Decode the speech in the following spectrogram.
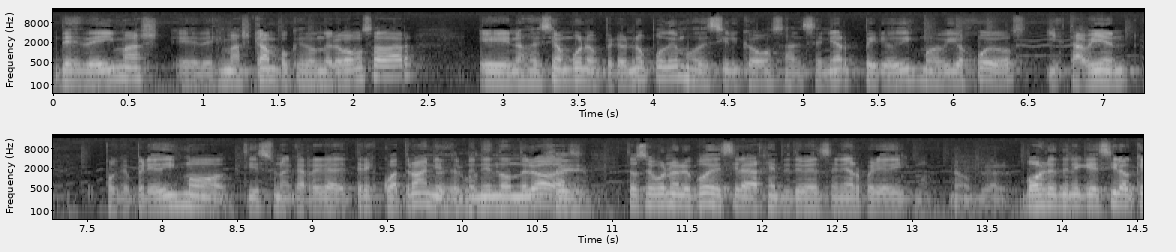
Desde Image, eh, desde Image Campus, que es donde lo vamos a dar, eh, nos decían, bueno, pero no podemos decir que vamos a enseñar periodismo de videojuegos, y está bien, porque periodismo tienes una carrera de 3, 4 años, dependiendo de dónde lo hagas. Sí. Entonces, bueno, le puedes decir a la gente, te voy a enseñar periodismo. No, claro. Vos le tenés que decir, ok,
